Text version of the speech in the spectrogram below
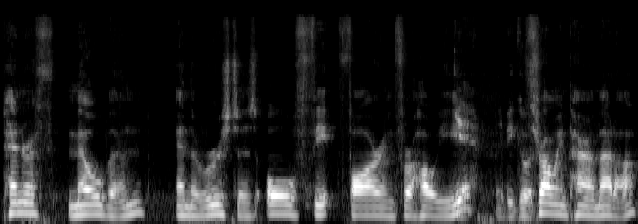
Penrith, Melbourne, and the Roosters all fit firing for a whole year. yeah, it'd be good. throw in Parramatta.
